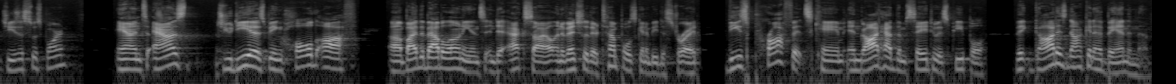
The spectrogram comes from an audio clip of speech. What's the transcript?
Jesus was born. And as Judea is being hauled off uh, by the Babylonians into exile, and eventually their temple is going to be destroyed, these prophets came, and God had them say to his people that God is not going to abandon them.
